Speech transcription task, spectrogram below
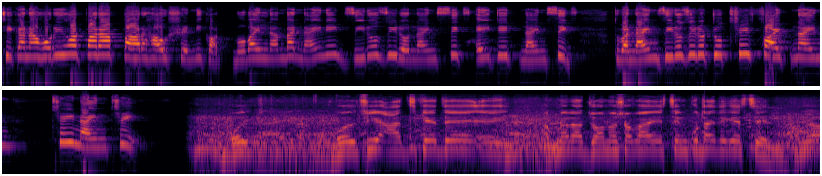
ঠিকানা হরিহরপাড়া পার হাউসের নিকট। Mobile number nine eight zero zero nine six eight eight nine six তোমার nine zero zero two three five nine three nine three. বল- বলছি আজকে যে এই আপনারা জনসভায় এসছেন কোথায় থেকে এসছেন? আমরা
